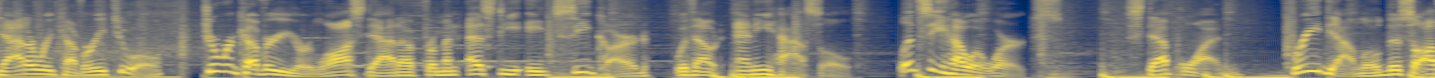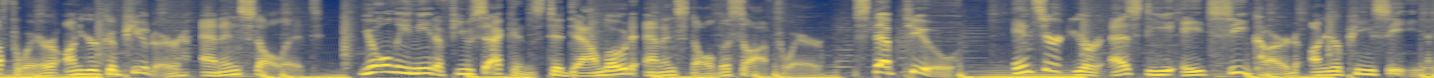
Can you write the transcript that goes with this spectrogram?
data recovery tool to recover your lost data from an SDHC card without any hassle. Let's see how it works. Step 1. Free download the software on your computer and install it. You only need a few seconds to download and install the software. Step 2. Insert your SDHC card on your PC.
